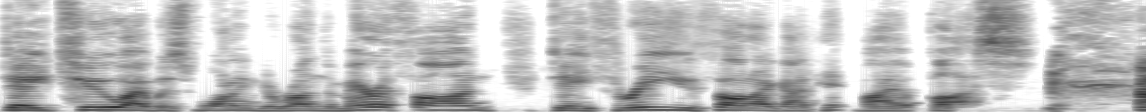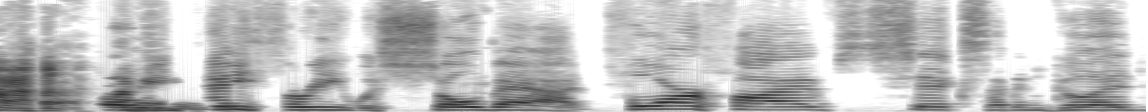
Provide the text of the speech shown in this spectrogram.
Day two, I was wanting to run the marathon. Day three, you thought I got hit by a bus. I mean, day three was so bad. Four, five, six have been good.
